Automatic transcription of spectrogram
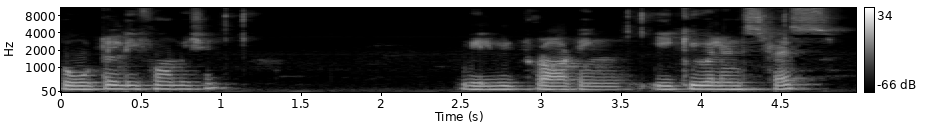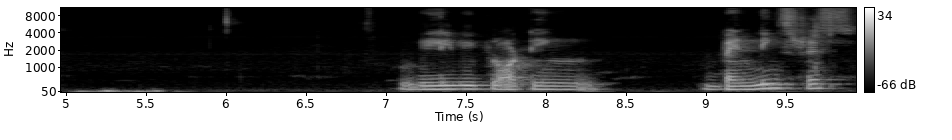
total deformation we'll be plotting equivalent stress. We'll be plotting bending stress.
